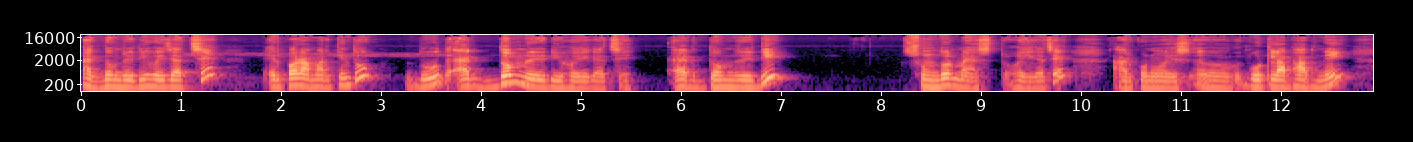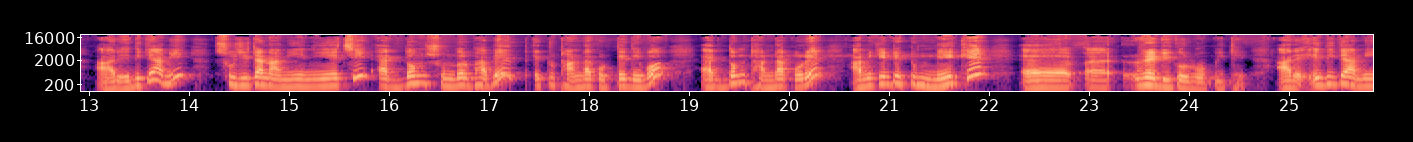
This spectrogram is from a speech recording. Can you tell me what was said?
একদম রেডি হয়ে যাচ্ছে। এরপর আমার কিন্তু দুধ একদম রেডি হয়ে গেছে। একদম রেডি সুন্দর ম্যাশ হয়ে গেছে। আর কোনো গোটলা ভাব নেই। আর এদিকে আমি সুজিটা নামিয়ে নিয়েছি। একদম সুন্দরভাবে একটু ঠান্ডা করতে দেব। একদম ঠান্ডা করে আমি কিন্তু একটু মেখে রেডি করব পিঠে। আর এদিকে আমি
